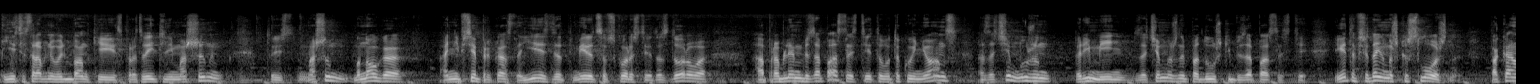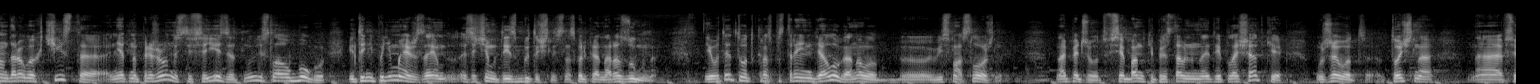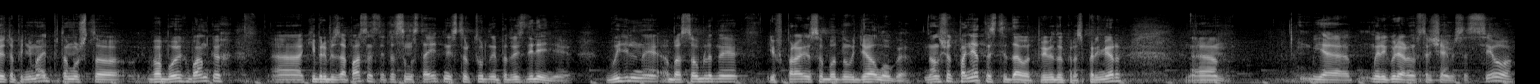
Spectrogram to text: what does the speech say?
если сравнивать банки с производителями машин, то есть машин много, они все прекрасно ездят, мерятся в скорости, это здорово, а проблема безопасности – это вот такой нюанс, а зачем нужен ремень, зачем нужны подушки безопасности. И это всегда немножко сложно. Пока на дорогах чисто, нет напряженности, все ездят, ну и слава богу. И ты не понимаешь, зачем эта избыточность, насколько она разумна. И вот это вот как раз построение диалога, оно э, весьма сложное. Но опять же, вот все банки, представленные на этой площадке, уже вот точно э, все это понимают, потому что в обоих банках кибербезопасность – это самостоятельные структурные подразделения, выделенные, обособленные и в праве свободного диалога. Но насчет понятности, да, вот приведу как раз пример. Э, я, мы регулярно встречаемся с SEO,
